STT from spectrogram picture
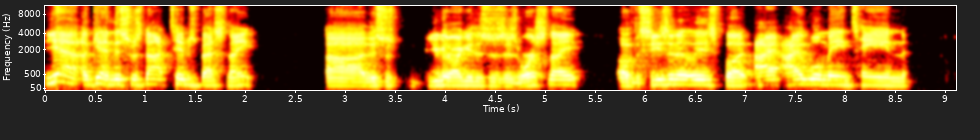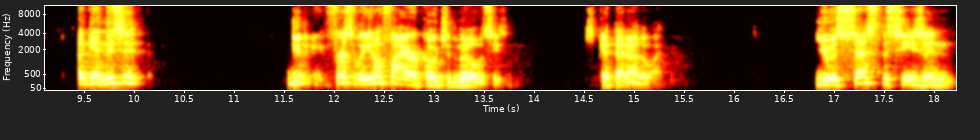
yeah, again, this was not Thibs' best night. Uh, this was you could argue this was his worst night of the season at least, but I, I will maintain again, this is you, first of all, you don't fire a coach in the middle of the season. Let's get that out of the way. You assess the season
